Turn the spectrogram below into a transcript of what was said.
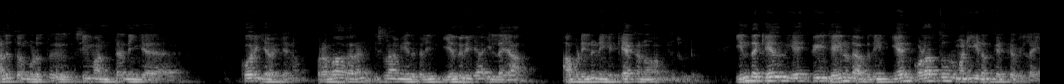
அழுத்தம் கொடுத்து சீமான்கிட்ட நீங்க கோரிக்கை வைக்கணும். பிரபாகரன் இஸ்லாமியர்களின் எதிரியா இல்லையா? அப்படின்னு நீங்க கேட்கணும் அப்படின்னு சொல்லிட்டு. இந்த கேள்வியை பி. ஜெயலலிதாபதியின் ஏன் கொளத்தூர் மணியிடம் கேட்கவில்லை?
